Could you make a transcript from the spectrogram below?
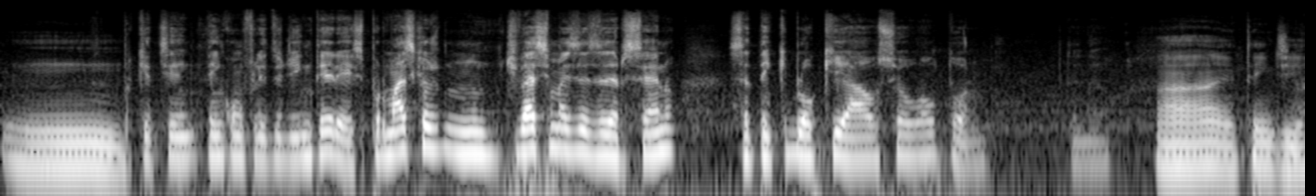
Hum, Porque tem, tem conflito de interesse. Por mais que eu não tivesse mais exercendo, você tem que bloquear o seu autônomo. Entendeu? Ah, entendi.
